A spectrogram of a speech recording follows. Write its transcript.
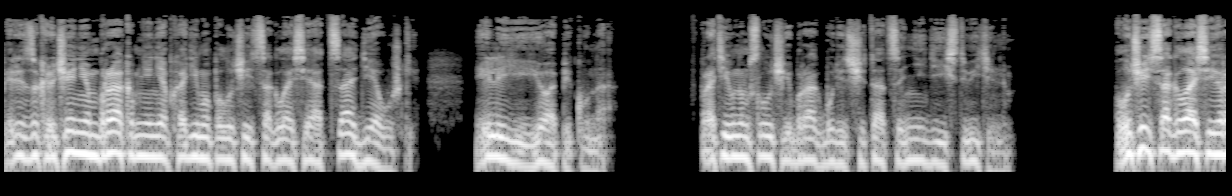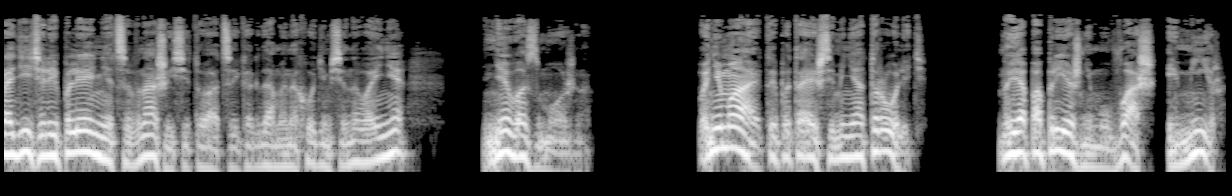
перед заключением брака мне необходимо получить согласие отца девушки или ее опекуна. В противном случае брак будет считаться недействительным. Получить согласие родителей пленницы в нашей ситуации, когда мы находимся на войне, невозможно. Понимаю, ты пытаешься меня троллить, но я по-прежнему ваш эмир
